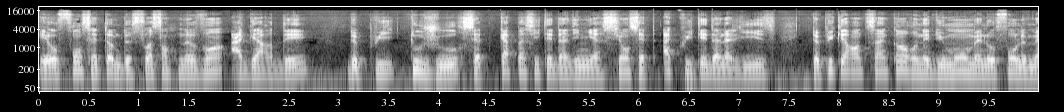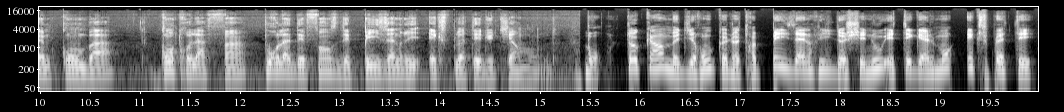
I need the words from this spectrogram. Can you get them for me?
Et au fond, cet homme de 69 ans a gardé depuis toujours cette capacité d'indignation, cette acuité d'analyse. Depuis 45 ans, René Dumont mène au fond le même combat contre la faim pour la défense des paysanneries exploitées du tiers-monde. Bon, d'aucuns me diront que notre paysannerie de chez nous est également exploitée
